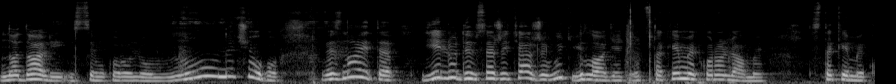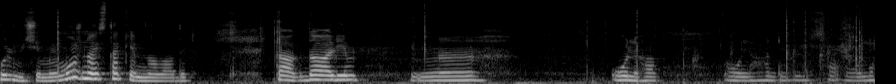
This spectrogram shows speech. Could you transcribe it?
надалі із цим королем. Ну, нічого. Ви знаєте, є люди все життя живуть і ладять от з такими королями, з такими колючими. Можна і з таким наладити. Так, далі. Е, Ольга. Ольга, дивіться, Ольга.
